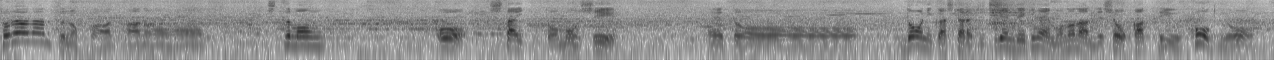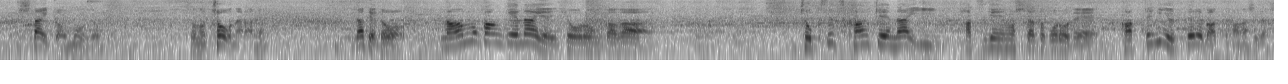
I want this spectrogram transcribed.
それはなんつうのかあの質問をしたいと思うしえっ、とどうにかしたら実現できないものなんでしょうかっていう抗議をしたいと思うよ。その長ならね。だけど何も関係ない評論家が直接関係ない発言をしたところで勝手に言ってればって話だし。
